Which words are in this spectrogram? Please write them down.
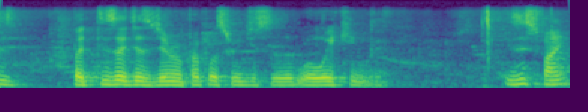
Is, but these are just general purpose registers that we're working with. Is this fine?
